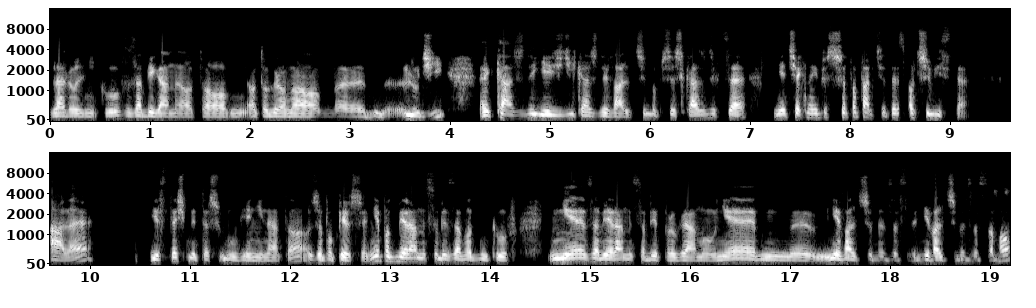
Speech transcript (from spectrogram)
dla rolników, zabiegamy o to, o to grono e, ludzi. Każdy jeździ, każdy walczy, bo przecież każdy chce mieć jak najwyższe poparcie. To jest oczywiste. Ale jesteśmy też umówieni na to, że po pierwsze nie podbieramy sobie zawodników, nie zabieramy sobie programu, nie, nie, walczymy, ze, nie walczymy ze sobą.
